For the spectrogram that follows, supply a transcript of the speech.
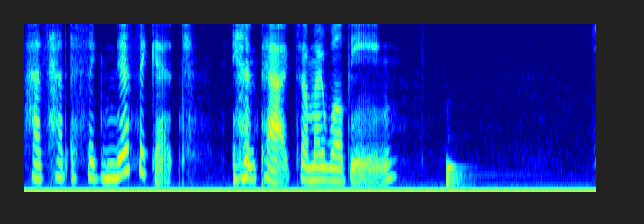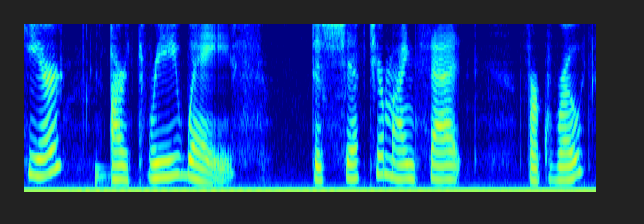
has had a significant impact on my well being. Here are three ways to shift your mindset for growth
